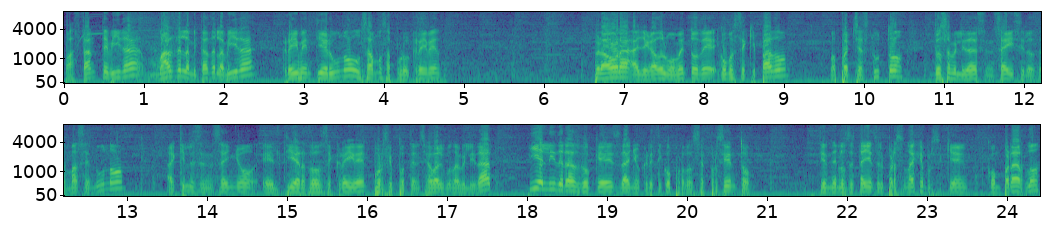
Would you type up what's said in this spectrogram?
Bastante vida, más de la mitad de la vida. Craven tier 1, usamos a puro Craven. Pero ahora ha llegado el momento de cómo está equipado. Mapache astuto, dos habilidades en 6 y las demás en 1. Aquí les enseño el tier 2 de Craven por si potenciaba alguna habilidad. Y el liderazgo que es daño crítico por 12%. Tienen los detalles del personaje por si quieren compararlo.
